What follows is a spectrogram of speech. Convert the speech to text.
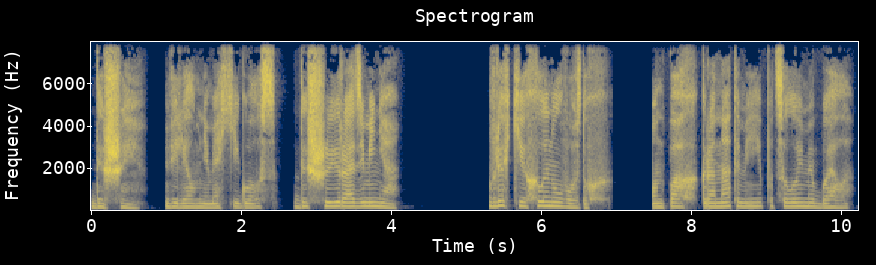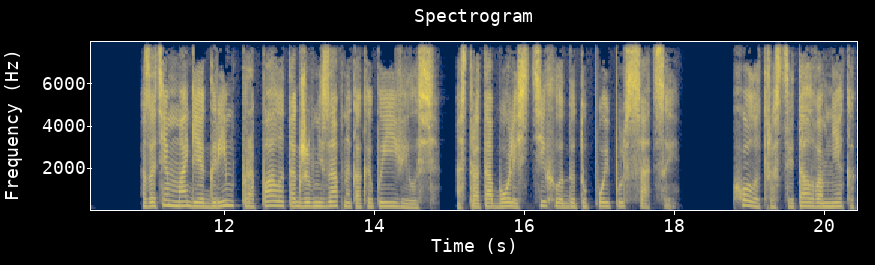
«Дыши», — велел мне мягкий голос. «Дыши ради меня». В легкие хлынул воздух. Он пах гранатами и поцелуями Белла. А затем магия грим пропала так же внезапно, как и появилась. Острота боли стихла до тупой пульсации. Холод расцветал во мне, как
